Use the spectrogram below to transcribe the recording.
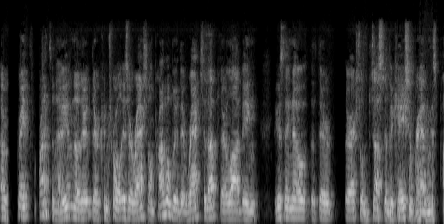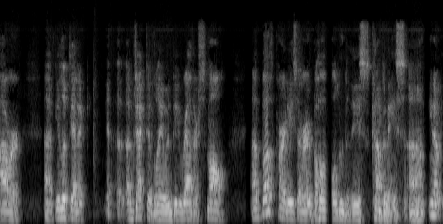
a great threat to them, even though their their control is irrational. Probably they ratchet up their lobbying because they know that their their actual justification for having this power, uh, if you looked at it uh, objectively, would be rather small. Uh, both parties are beholden to these companies. Uh, you know,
